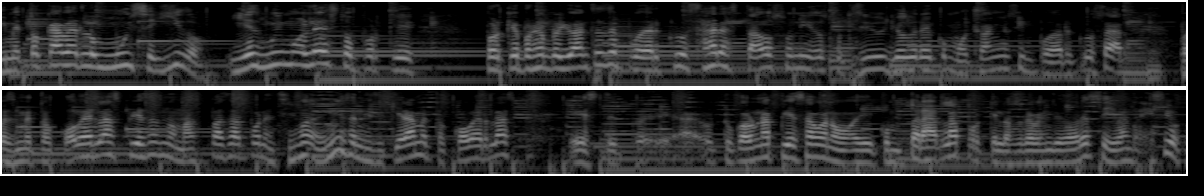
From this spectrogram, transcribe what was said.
y me toca verlo muy seguido. Y es muy molesto porque, porque por ejemplo, yo antes de poder cruzar a Estados Unidos, porque si yo duré como 8 años sin poder cruzar, pues me tocó ver las piezas nomás pasar por encima de mí. O sea, ni siquiera me tocó verlas, este, eh, tocar una pieza, bueno, eh, comprarla porque los revendedores se iban recio.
